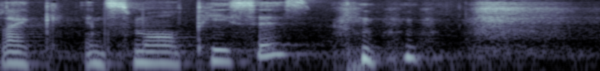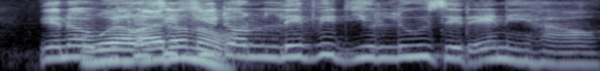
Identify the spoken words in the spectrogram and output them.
like in small pieces? you know, Well, because if don't you know. don't live it, you lose it anyhow.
